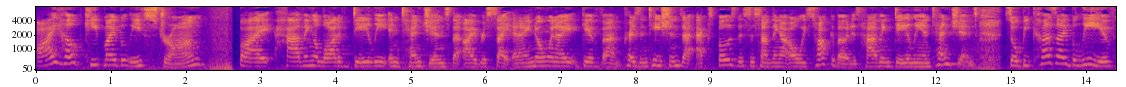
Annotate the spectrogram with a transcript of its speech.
I help keep my beliefs strong by having a lot of daily intentions that I recite. And I know when I give um, presentations at expos, this is something I always talk about is having daily intentions. So because I believe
